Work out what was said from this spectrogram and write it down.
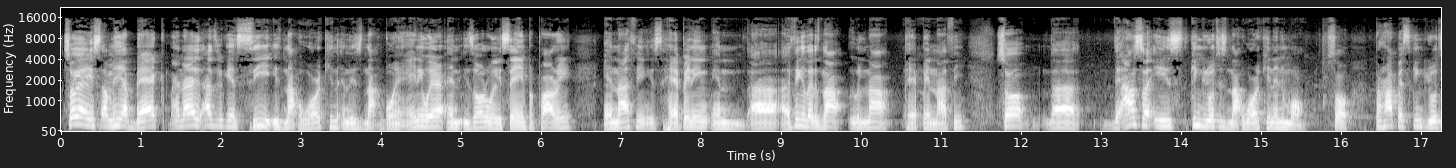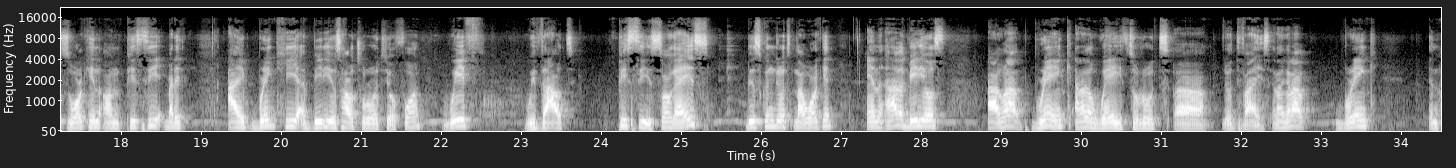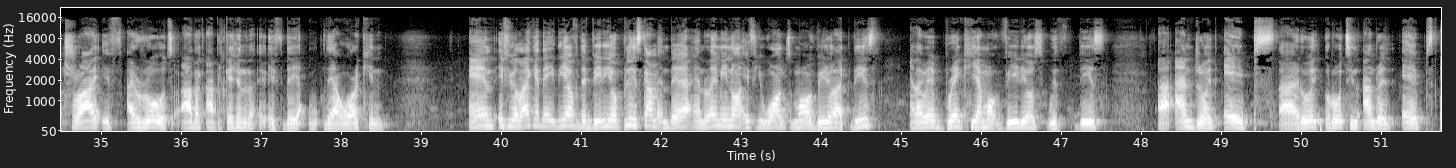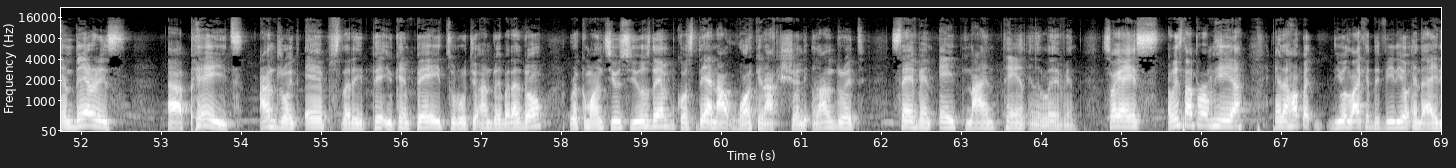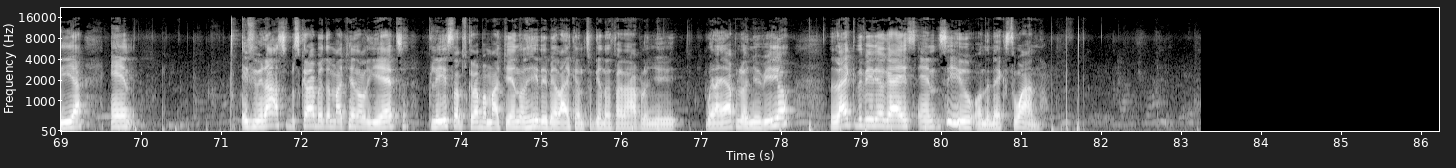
So guys, I'm here back and as you can see, it's not working and it's not going anywhere and it's always saying preparing and nothing is happening and uh, I think that is not will not happen nothing. So uh, the answer is King Root is not working anymore. So perhaps King Root is working on PC, but it, I bring here videos how to root your phone with without PC. So guys, this King Root is not working and another videos I'm gonna bring another way to root uh, your device. And I'm gonna bring and try if I root other applications if they they are working. And if you like the idea of the video please comment there and let me know if you want more video like this. And I will bring here more videos with these uh, Android apps uh, routing Android apps and there is uh, paid Android apps that you, pay, you can pay to root your Android but I don't recommend you to use them because they are now working actually on Android 7, 8, 9, 10 and 11. So guys, I will start from here and I hope you liked the video and the idea and if you're not subscribed to my channel yet, please subscribe to my channel, hit the bell icon to get notified when I upload new when I upload a new video. Like the video guys and see you on the next one.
